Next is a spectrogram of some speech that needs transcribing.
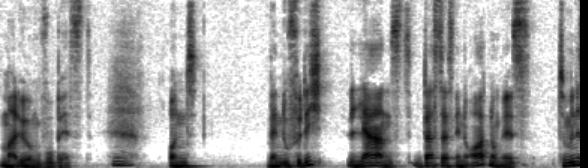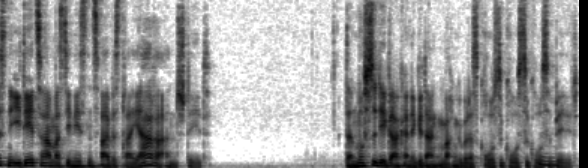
mal irgendwo bist. Mhm. Und wenn du für dich lernst, dass das in Ordnung ist, zumindest eine Idee zu haben, was die nächsten zwei bis drei Jahre ansteht, dann musst du dir gar keine Gedanken machen über das große, große, große mhm. Bild.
